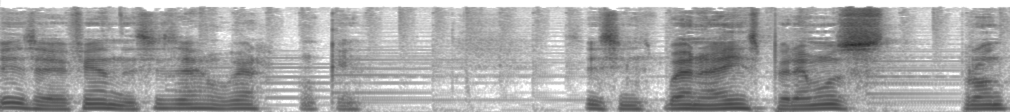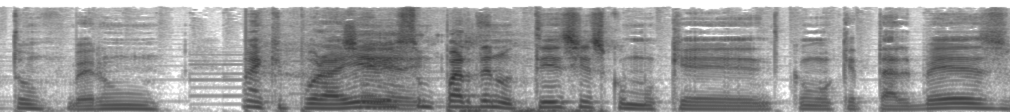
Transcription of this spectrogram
Sí, se defiende, sí se deja jugar. Ok. Sí, sí. Bueno, ahí esperemos pronto ver un. Ay, que por ahí Sí, he visto un par de noticias como que como que tal vez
